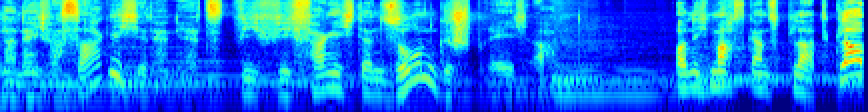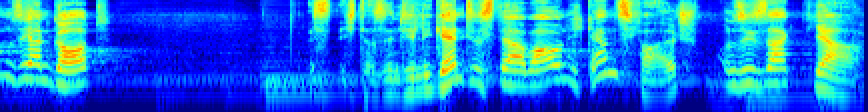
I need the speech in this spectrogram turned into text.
dann denke ich, was sage ich ihr denn jetzt? Wie, wie fange ich denn so ein Gespräch an? Und ich mache es ganz platt. Glauben Sie an Gott? Ist nicht das Intelligenteste, aber auch nicht ganz falsch. Und sie sagt ja.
